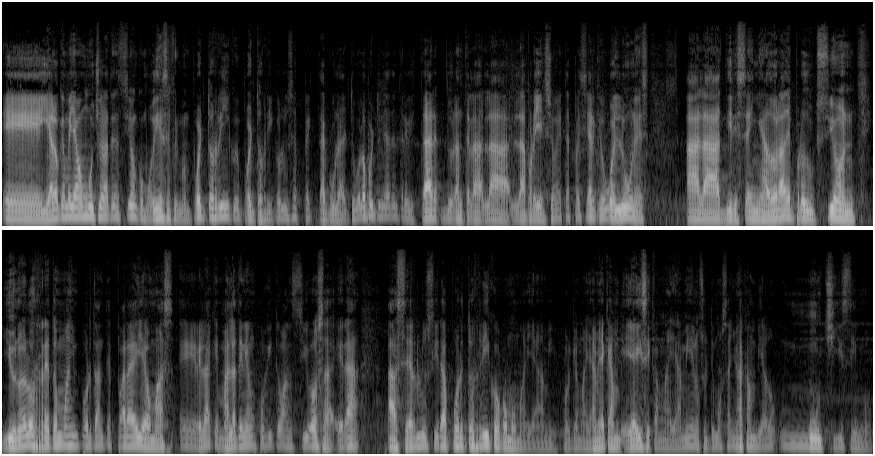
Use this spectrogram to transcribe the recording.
Eh, y algo que me llamó mucho la atención, como dije, se filmó en Puerto Rico y Puerto Rico luce espectacular. Tuve la oportunidad de entrevistar durante la, la- proyección esta especial que hubo el lunes a la diseñadora de producción y uno de los retos más importantes para ella, o más, eh, ¿verdad? Que más la tenía un poquito ansiosa, era hacer lucir a Puerto Rico como Miami, porque Miami ella dice que Miami en los últimos años ha cambiado muchísimo.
